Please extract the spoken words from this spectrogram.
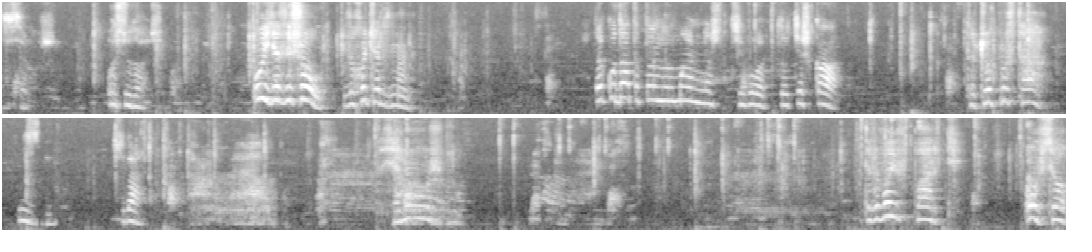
Серж. Ось сюди. Ой, я зайшов. Заходь через мене. Та куди то нормально ж цього, то тяжка. Та чого проста? Ізі. Сюди. Та я не можу. Ти давай в парті. О, все.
